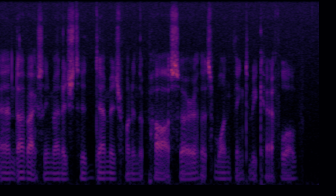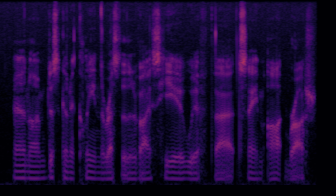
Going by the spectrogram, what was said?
and I've actually managed to damage one in the past, so that's one thing to be careful of. And I'm just going to clean the rest of the device here with that same art brush,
